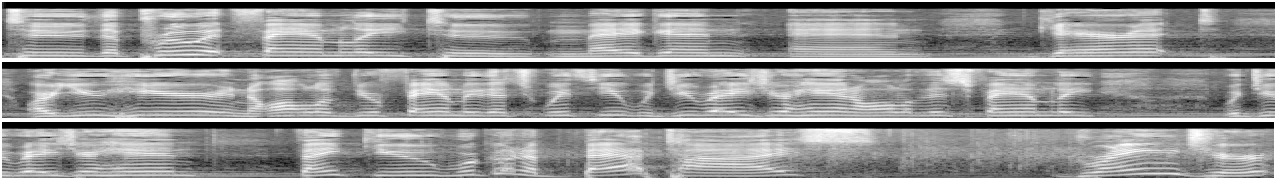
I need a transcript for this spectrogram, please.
To the Pruitt family, to Megan and Garrett, are you here and all of your family that's with you? Would you raise your hand, all of this family? Would you raise your hand? Thank you. We're going to baptize Granger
